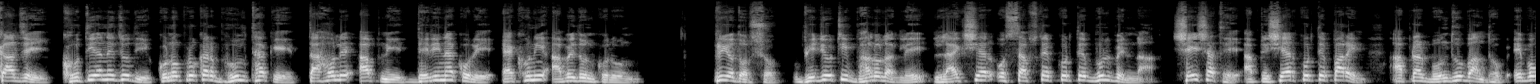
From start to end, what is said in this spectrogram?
কাজেই খতিয়ানে যদি কোনো প্রকার ভুল থাকে, তাহলে আপনি দেরি না করে এখনই আবেদন করুন। প্রিয় দর্শক, ভিডিওটি ভালো লাগলে লাইক, শেয়ার ও সাবস্ক্রাইব করতে ভুলবেন না। সেই সাথে আপনি শেয়ার করতে পারেন আপনার বন্ধু বান্ধব এবং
